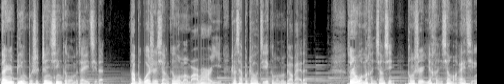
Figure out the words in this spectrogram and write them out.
男人并不是真心跟我们在一起的，他不过是想跟我们玩玩而已，这才不着急跟我们表白的。虽然我们很相信，同时也很向往爱情，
